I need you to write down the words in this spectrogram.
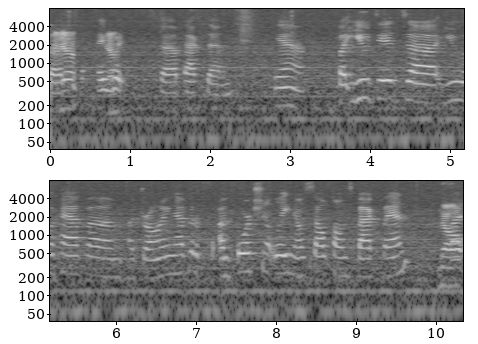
uh, Yeah, they yeah. witnessed uh, back then. Yeah. But you did, uh, you have um, a drawing of it. Unfortunately, no cell phones back then. No.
